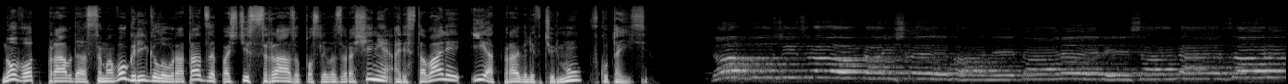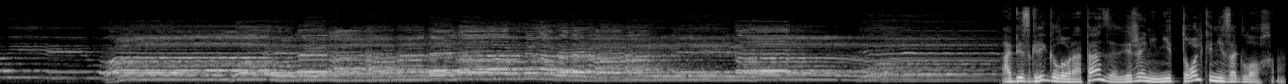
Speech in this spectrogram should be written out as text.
но вот, правда, самого Григола Уратадзе почти сразу после возвращения арестовали и отправили в тюрьму в Кутаиси. А без Григола Уратадзе движение не только не заглохло,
